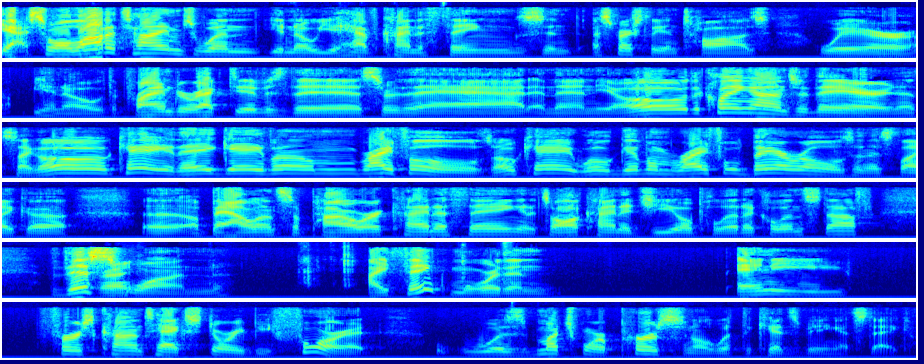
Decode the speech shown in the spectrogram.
Yeah. So a lot of times when you know you have kind of things, and especially in TOS, where you know the Prime Directive is this or that, and then you know oh the Klingons are there, and it's like okay they gave them rifles, okay we'll give them rifle barrels, and it's like a a, balance of power kind of thing, and it's all kind of geopolitical and stuff. This Right. one, I think more than any first contact story before it was much more personal with the kids being at stake.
